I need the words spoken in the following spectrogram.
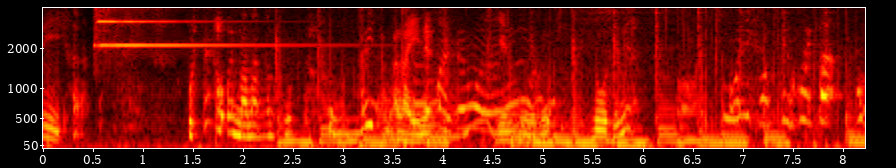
นี่ค่ะ อุ้ยโอ้ยมามามาพูดโอ้ยทำอะไรเนี่ยปล่อยไปหมดเลยยินหูดูสิเนี่ยโอ๊ยค่อยๆป้าโอ้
